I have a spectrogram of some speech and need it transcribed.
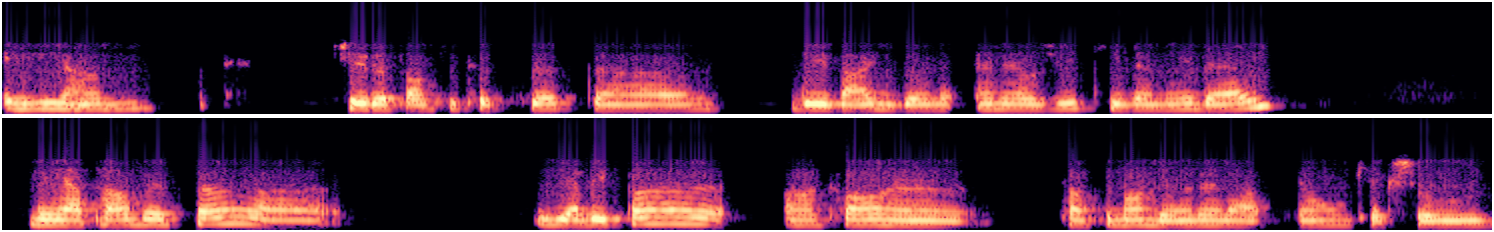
Et euh, j'ai ressenti tout de suite des vagues d'énergie qui venaient d'elle. Mais à part de ça, il n'y avait pas encore un sentiment de relation, quelque chose.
